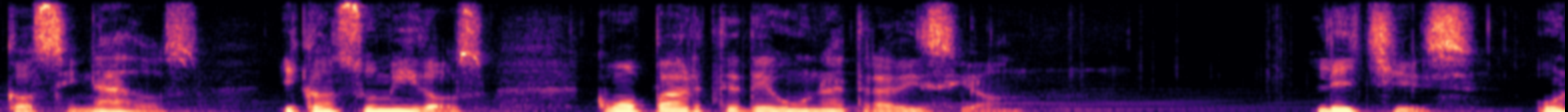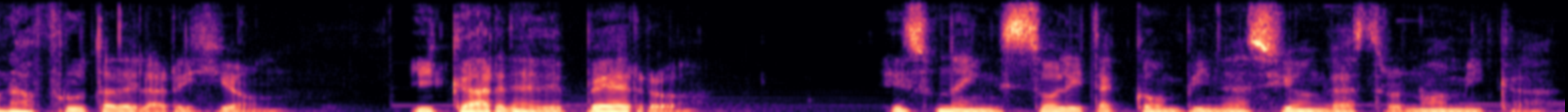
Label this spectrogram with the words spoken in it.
cocinados y consumidos como parte de una tradición. Lichis, una fruta de la región, y carne de perro es una insólita combinación gastronómica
